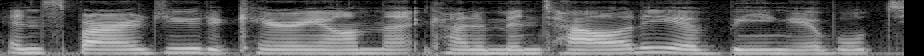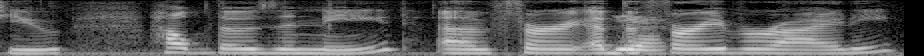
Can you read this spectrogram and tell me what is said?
inspired you to carry on that kind of mentality of being able to help those in need of furry of the furry variety,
